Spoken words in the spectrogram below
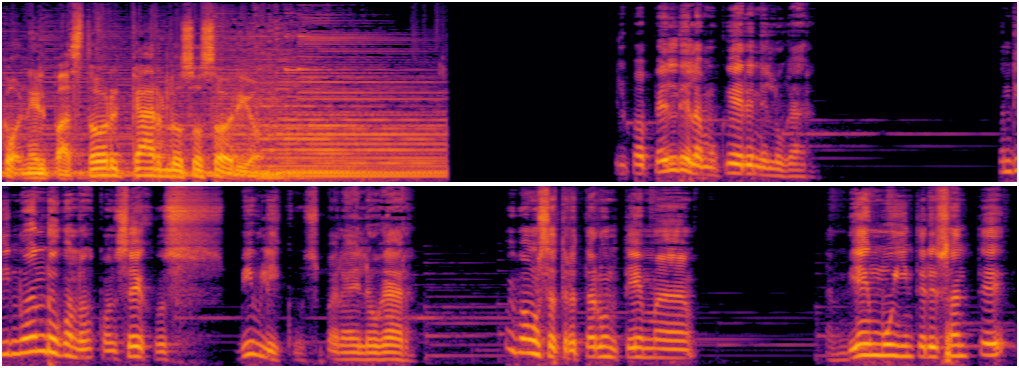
con el pastor Carlos Osorio. El papel de la mujer en el hogar. Continuando con los consejos bíblicos para el hogar, hoy vamos a tratar un tema también muy interesante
